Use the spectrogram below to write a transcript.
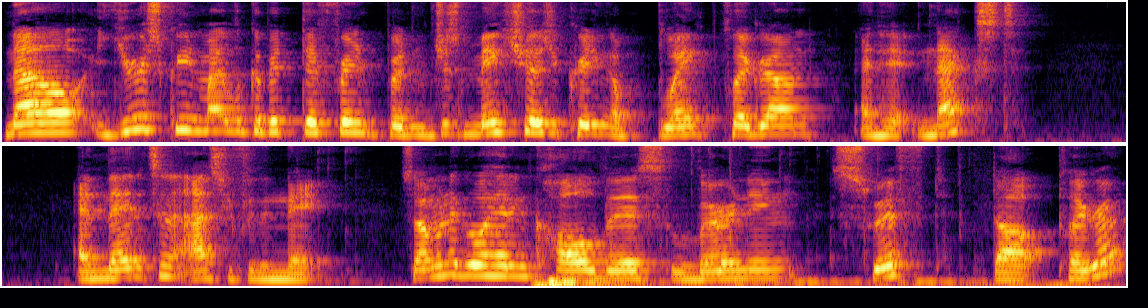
Now, your screen might look a bit different, but just make sure that you're creating a blank playground and hit next. And then it's gonna ask you for the name. So I'm gonna go ahead and call this learning swift.playground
